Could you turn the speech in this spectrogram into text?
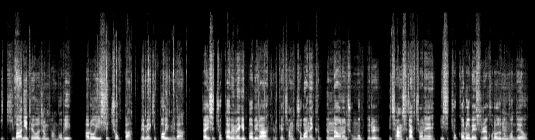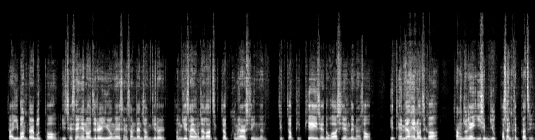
이 기반이 되어준 방법이 바로 이 시초가 매매 기법입니다. 자, 이 시초가 매매 기법이란 이렇게 장 초반에 급등 나오는 종목들을 이 장 시작 전에 이 시초가로 매수를 걸어두는 건데요. 자, 이번 달부터 이 재생에너지를 이용해 생산된 전기를 전기 사용자가 직접 구매할 수 있는 직접 PPA 제도가 시행되면서 이 대명 에너지가 장중에 26%까지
